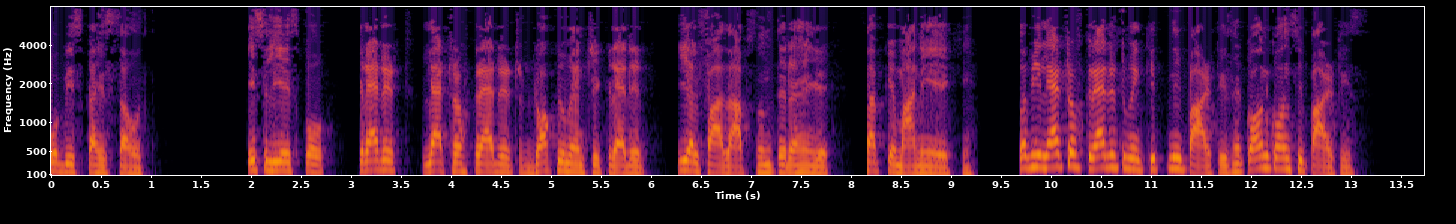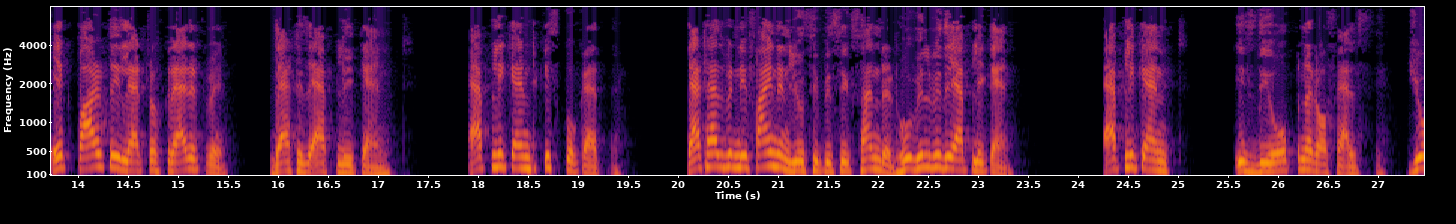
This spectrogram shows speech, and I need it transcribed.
وہ بھی اس کا حصہ ہوتے اس لیے اس کو credit credit credit letter of یہ الفاظ آپ سنتے رہیں گے سب کے معنی ایک ہی تو اب یہ لیٹر آف کریڈٹ میں کتنی پارٹیز ہیں کون کون سی پارٹیز ایک پارٹی لیٹر آف کریڈٹ میں دیٹ از ایپلیکینٹ ایپلیکینٹ کس کو کہتے ہیں that has been defined in U C P six hundred who will be the applicant applicant is the opener of L C جو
